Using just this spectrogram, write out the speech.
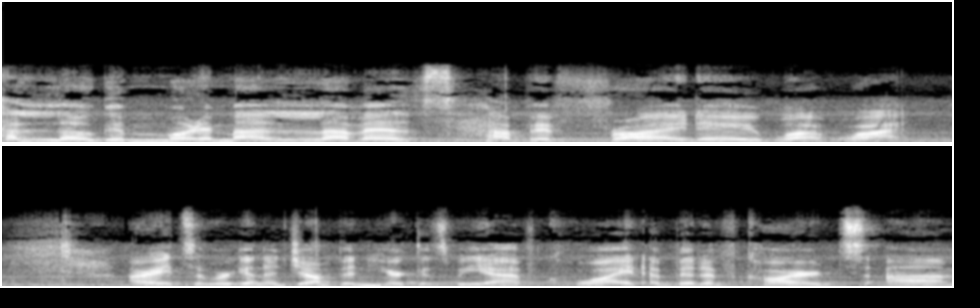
Hello, good morning, my lovers. Happy Friday. What, what? All right, so we're going to jump in here because we have quite a bit of cards um,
